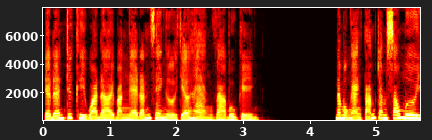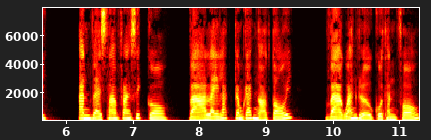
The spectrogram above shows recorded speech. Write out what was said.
cho đến trước khi qua đời bằng nghề đánh xe ngựa chở hàng và bưu kiện. Năm 1860, anh về San Francisco và lay lắc trong các ngõ tối và quán rượu của thành phố.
